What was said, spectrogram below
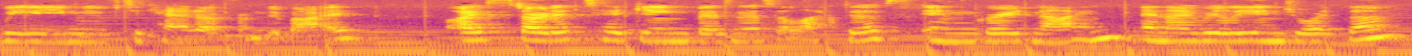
we moved to Canada from Dubai. I started taking business electives in grade 9 and I really enjoyed them.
